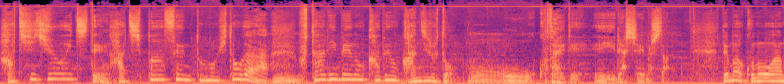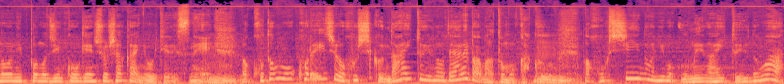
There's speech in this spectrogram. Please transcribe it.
81.8%の人が2人目の壁を感じると、答えてえーいらっしゃいましたでまあ、このあの日本の人口減少社会においてですね、うん。まあ、子供をこれ以上欲しくないというのであれば、まあ、ともかく、うん、まあ、欲しいのにも産めないというのは、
